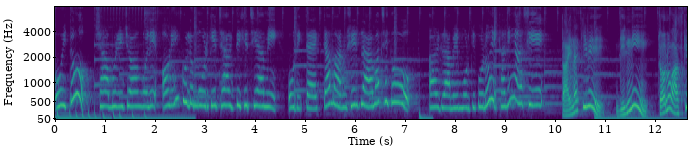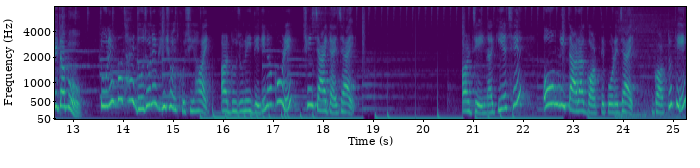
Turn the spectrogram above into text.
ওই তো সামনের জঙ্গলে অনেকগুলো মুরগির ঝাঁক দেখেছি আমি। ওদিকটা একটা মানুষের গ্রাম আছে গো। আর গ্রামের মুরগিগুলো এখানেই আসে তাই না কি রে? গিন্নি চলো আজকেই যাব। টুনির কথায় দুজনে ভীষণ খুশি হয় আর দুজনেই দেরি না করে সেই জায়গায় যায়। আর যেই না গিয়েছে অমনি তারা গর্তে পড়ে যায়। গর্তটি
